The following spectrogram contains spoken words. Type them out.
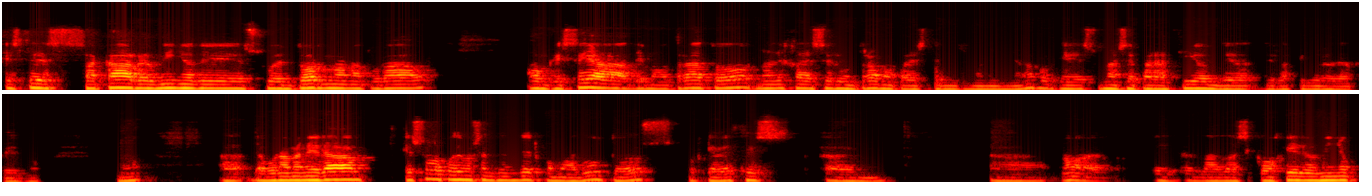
este es sacar al niño de su entorno natural, aunque sea de maltrato, no deja de ser un trauma para este mismo niño, ¿no? porque es una separación de, la figura de apego. ¿no? Ah, de alguna manera, eso lo podemos entender como adultos, porque a veces um, uh, la, psicología del niño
